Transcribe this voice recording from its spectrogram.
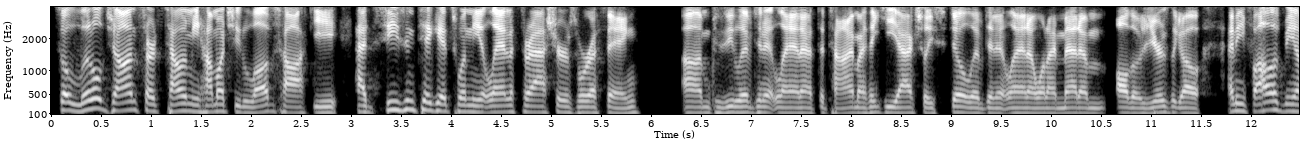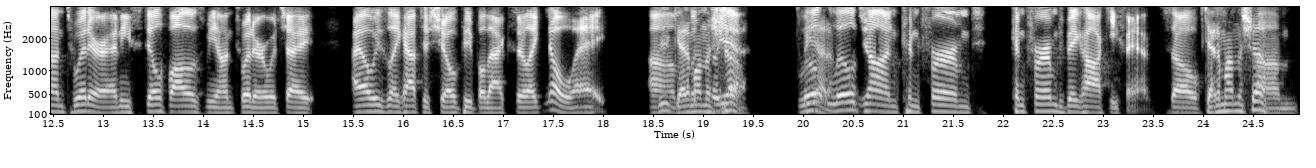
so little John starts telling me how much he loves hockey. Had season tickets when the Atlanta Thrashers were a thing. Um, because he lived in Atlanta at the time. I think he actually still lived in Atlanta when I met him all those years ago. And he followed me on Twitter, and he still follows me on Twitter, which I I always like have to show people that because they're like, no way, dude, Um, get him on the so, show. yeah, Lil. Lil Jon confirmed confirmed big hockey fan. So Get him on the show. um,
